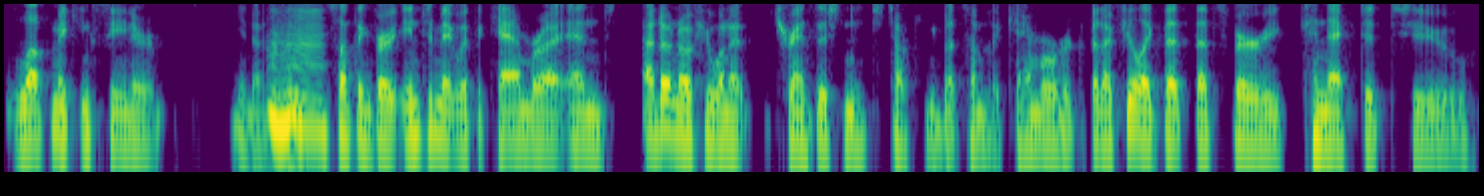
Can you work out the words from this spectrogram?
love making scene or you know mm-hmm. some, something very intimate with the camera. And I don't know if you want to transition into talking about some of the camera work, but I feel like that that's very connected to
